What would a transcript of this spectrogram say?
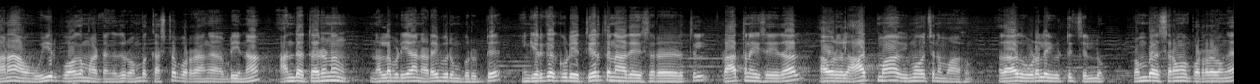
ஆனால் அவங்க உயிர் போக மாட்டேங்குது. ரொம்ப கஷ்டப்படுறாங்க அப்படின்னா அந்த தருணம் நல்லபடியாக நடைபெறும் பொருட்டு இங்கே இருக்கக்கூடிய தீர்த்தநாதேஸ்வரர் இடத்தில் பிரார்த்தனை செய்தால் அவர்கள் ஆத்மா விமோச்சனமாகும். அதாவது உடலை விட்டு செல்லும். ரொம்ப சிரமப்படுறவங்க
